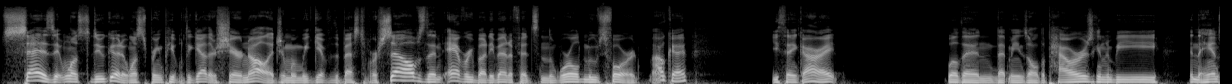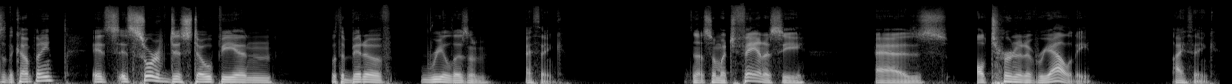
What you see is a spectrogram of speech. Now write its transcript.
says it wants to do good. It wants to bring people together, share knowledge. And when we give the best of ourselves, then everybody benefits and the world moves forward. Okay. You think, all right, well, then that means all the power is going to be in the hands of the company. It's, it's sort of dystopian with a bit of realism, I think. It's not so much fantasy as alternative reality, I think.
